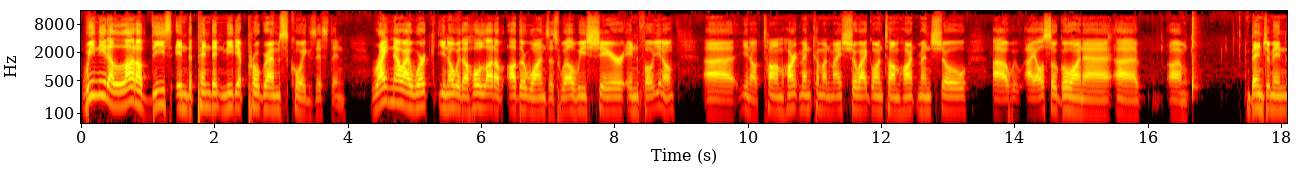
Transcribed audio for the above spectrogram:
we need a lot of these independent media programs coexisting. Right now, I work, you know, with a whole lot of other ones as well. We share info, you know uh, you know, Thom Hartmann come on my show. I go on Thom Hartmann's show. Uh, I also go on a, a um, Benjamin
